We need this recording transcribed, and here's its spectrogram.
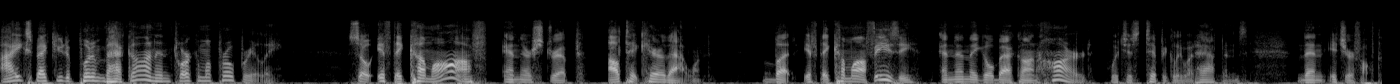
I expect you to put them back on and torque them appropriately. So if they come off and they're stripped, I'll take care of that one. But if they come off easy and then they go back on hard, which is typically what happens, then it's your fault.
